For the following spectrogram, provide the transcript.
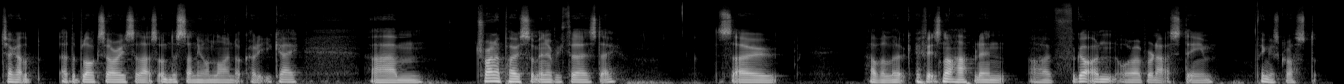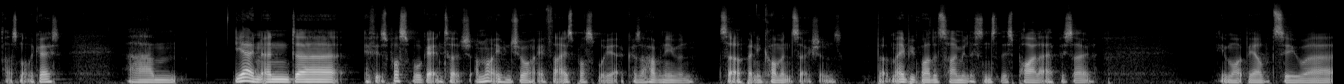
Check out the at the blog. Sorry, so that's understandingonline.co.uk. Um, trying to post something every Thursday. So have a look. If it's not happening, I've forgotten or I've run out of steam. Fingers crossed that's not the case. Um, yeah, and, and uh, if it's possible, get in touch. I'm not even sure if that is possible yet because I haven't even set up any comment sections. But maybe by the time you listen to this pilot episode, you might be able to uh,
